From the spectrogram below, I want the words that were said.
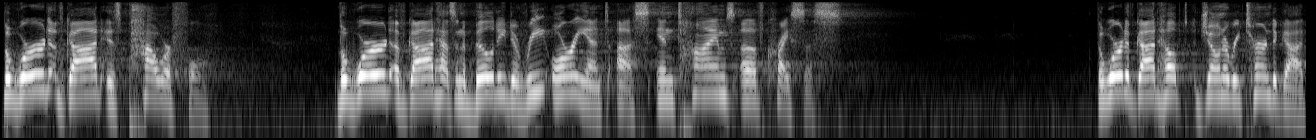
The Word of God is powerful. The Word of God has an ability to reorient us in times of crisis. The Word of God helped Jonah return to God.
